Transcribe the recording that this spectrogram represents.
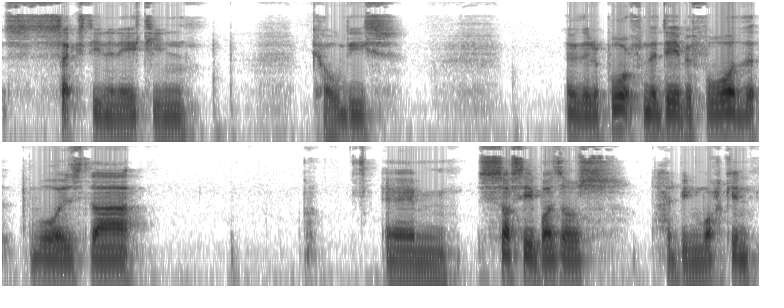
16 and 18 kildies. Now the report from the day before that was that um, sussy buzzers had been working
